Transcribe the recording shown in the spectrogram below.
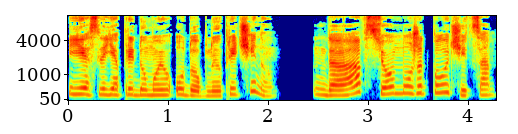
Если я придумаю удобную причину, да, все может получиться.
